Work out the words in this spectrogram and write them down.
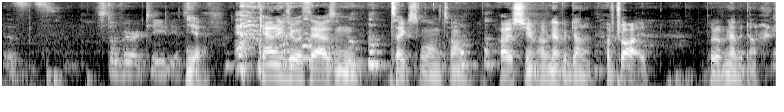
three. It's still very tedious. Yeah, counting to a thousand takes a long time. I assume I've never done it. I've tried, but I've never done it.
